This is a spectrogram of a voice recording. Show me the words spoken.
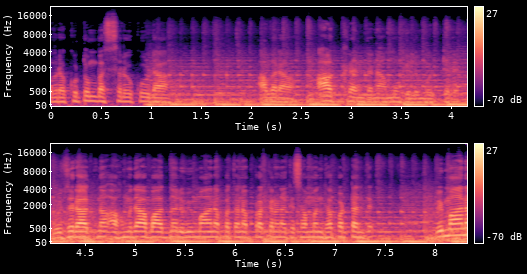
ಅವರ ಕುಟುಂಬಸ್ಥರು ಕೂಡ ಅವರ ಆಕ್ರಂದನ ಮುಗಿಲು ಮುಟ್ಟಿದೆ ಗುಜರಾತ್ನ ಅಹಮದಾಬಾದ್ನಲ್ಲಿ ವಿಮಾನ ಪತನ ಪ್ರಕರಣಕ್ಕೆ ಸಂಬಂಧಪಟ್ಟಂತೆ ವಿಮಾನ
